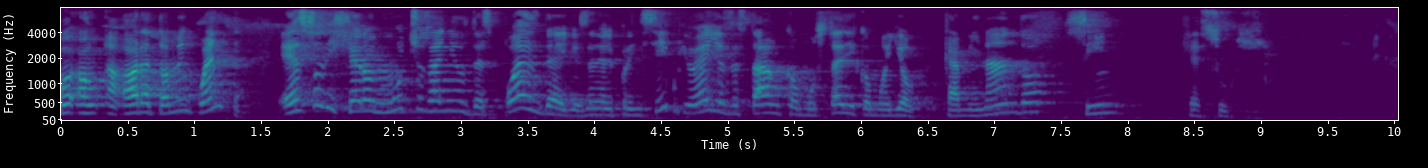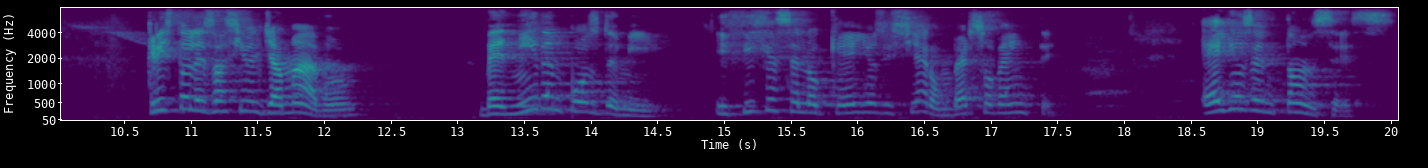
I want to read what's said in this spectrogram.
Ahora tomen cuenta, eso dijeron muchos años después de ellos. En el principio ellos estaban como usted y como yo, caminando sin Jesús. Cristo les hace el llamado, venid en pos de mí. Y fíjese lo que ellos hicieron, verso 20. Ellos entonces,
